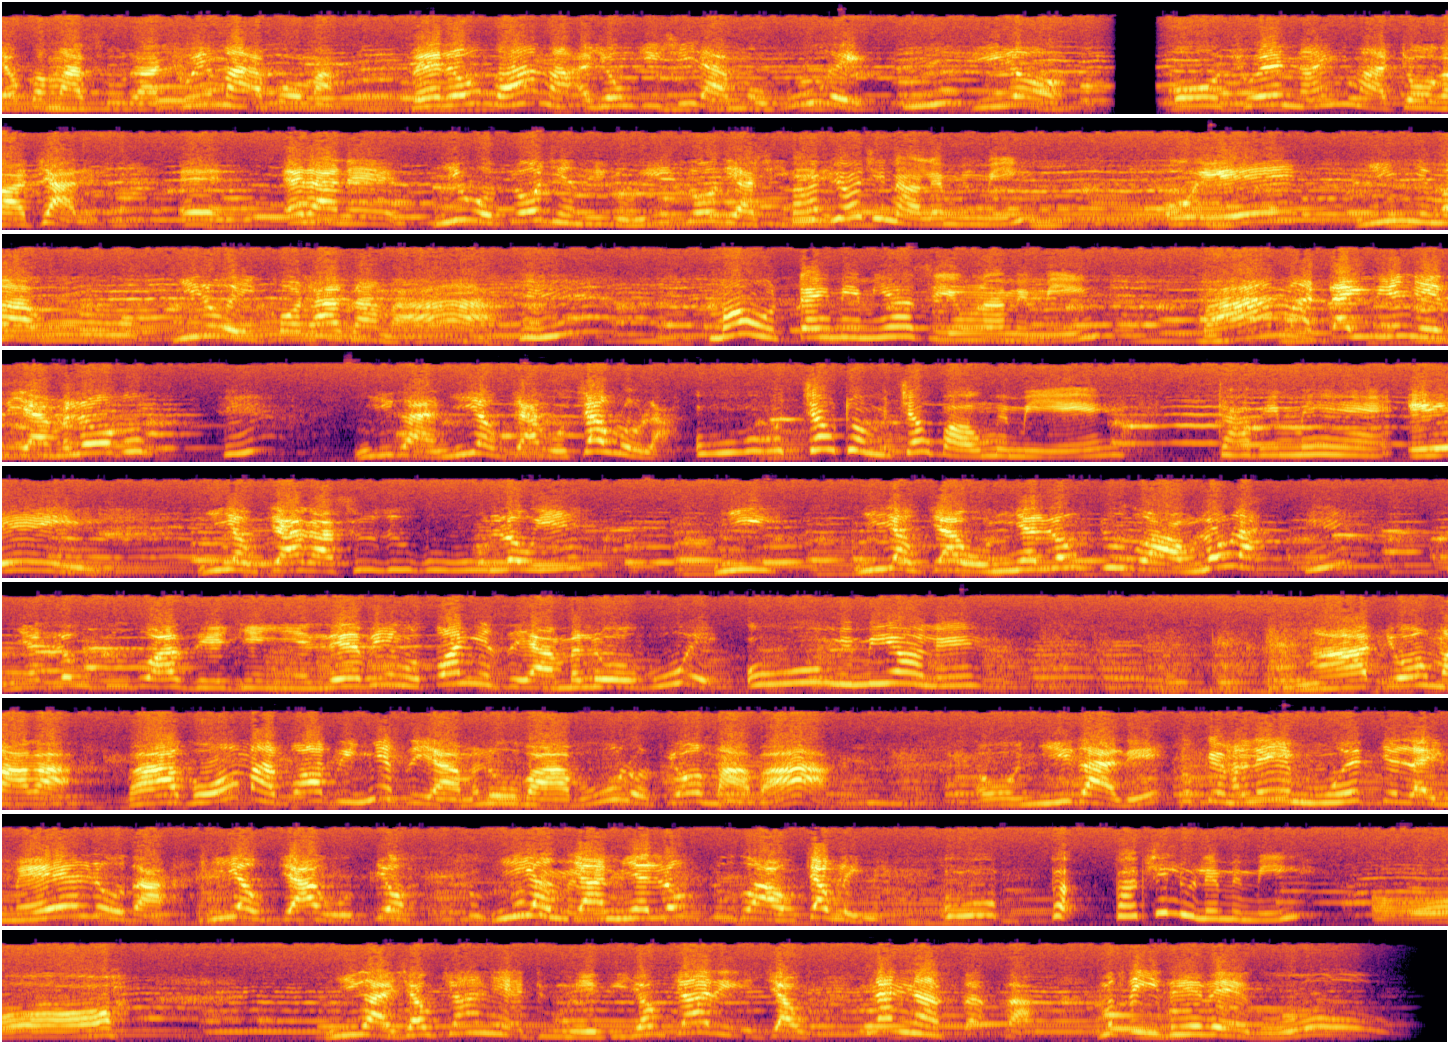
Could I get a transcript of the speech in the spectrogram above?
ယောက်ကမဆိုတာထွေးမအပေါ်မှာဘယ်တော့မှအယုံကြည်ရှိတာမဟုတ်ဘူးလေဟင်ဒီတော့အိုချွဲနိုင်မှတော်ကာကြတယ်အဲအဲ့ဒါနဲ့ညီကိုပြောချင်သေးလို့ရေပြောကြရှိဘာသေးတယ်ပြောချင်တာလဲမမီအိုအေးညီညီမကိုညီတို့အိမ်ခေါ်ထားစမ်းပါဟင်မောင်ကိုတိုင်ပင်မရစေအောင်လားမမီဘာမှတိုင်ပင်းနေစရာမလိုဘူးဟင်ညီကညီယောက်ျားကိုကြောက်လို့လားအိုးကြောက်တော့မကြောက်ပါဘူးမမီရေဒါပေမဲ့အေး ညီယောက်ျားကစူးစူးပူပူလှုပ်ရင်ညီညီယောက်ျားကိုမျက်လုံးတူးသွားအောင်လှုပ်လားဟင်မျက်လုံးတူးသွားစေခြင်းရင်လေပင်ကိုတွားညစ်စရာမလိုဘူးအေးအိုးမမီရလေငါပြောမှာကဘာကိုမှသွားပြီးညစ်စရာမလိုပါဘူးလို့ပြောမှာပါဟိုညီကလေကလေးမွေးပြစ်လိုက်မယ်လို့သာညီယောက်ျားကိုပြောညီယောက်ျားမျက်လုံးတူးသွားအောင်ကြောက်လိုက်မယ်အိုးဘာဘာဖြစ်လို့လဲမမီဩ ညီကယောက်ျားနဲ့အတူနေပြီးယောက်ျားတွေအကြောင်းနှက်နှက်ဆက်ဆက်မသိသေးပဲကို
